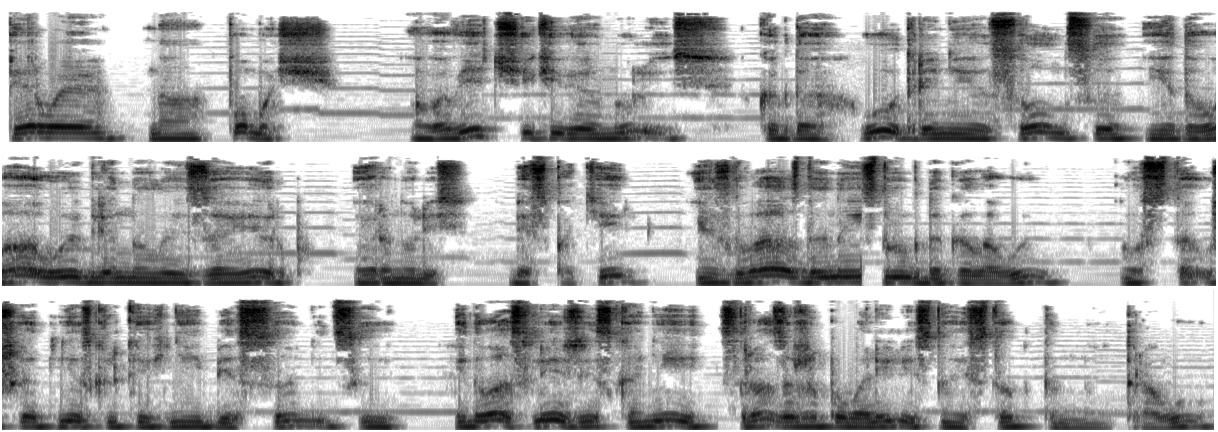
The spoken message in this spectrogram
Первая на помощь. Ловедчики вернулись, когда утреннее солнце едва выглянуло из-за верб. Вернулись без потерь, изгвазданные с ног до головы, уставшие от нескольких дней бессонницы, едва слезли с коней, сразу же повалились на истоптанную траву.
